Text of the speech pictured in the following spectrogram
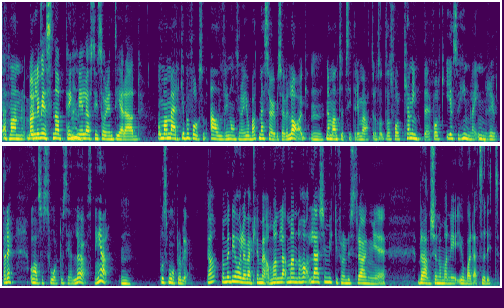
Att man, Man blir mer snabbtänkt, mer lösningsorienterad. Och man märker på folk som aldrig någonsin har jobbat med service överlag när man typ sitter i möten och sånt att folk kan inte, folk är så himla inrutade och har så svårt att se lösningar på små problem. Ja, men det håller jag verkligen med om. Man, man har, lär sig mycket från restaurangbranschen om man är, jobbar där tidigt.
